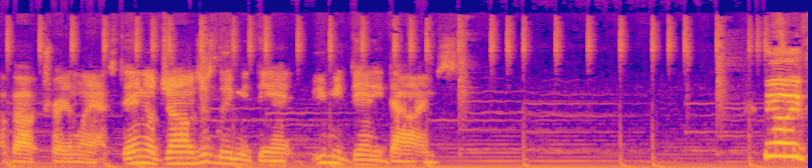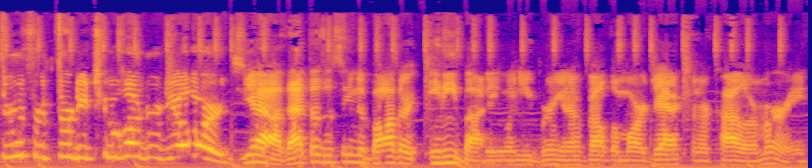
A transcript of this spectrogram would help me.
about Trey Lance. Daniel Jones, just leave me Dan, leave me Danny Dimes. He only threw for 3,200 yards. Yeah, that doesn't seem to bother anybody when you bring it up about Lamar Jackson or Kyler Murray.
